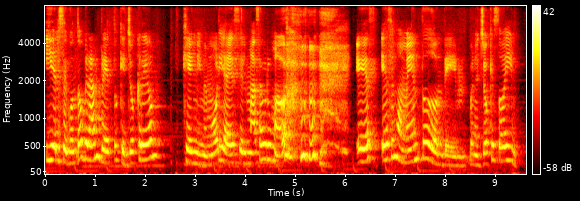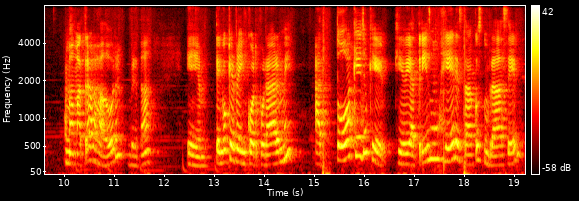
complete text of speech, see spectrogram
Y el segundo gran reto que yo creo que en mi memoria es el más abrumador, es ese momento donde, bueno, yo que soy mamá trabajadora, ¿verdad? Eh, tengo que reincorporarme a todo aquello que, que Beatriz mujer estaba acostumbrada a hacer,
